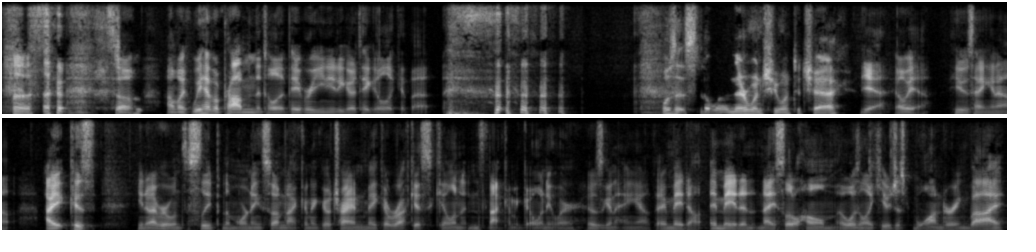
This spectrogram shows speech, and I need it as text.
so I'm like, we have a problem in the toilet paper. You need to go take a look at that. Was it still in there when she went to check? Yeah. Oh yeah. He was hanging out. I because you know everyone's asleep in the morning, so I'm not gonna go try and make a ruckus killing it. It's not gonna go anywhere. It was gonna hang out there. It made a it made a nice little home. It wasn't like he was just wandering by.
